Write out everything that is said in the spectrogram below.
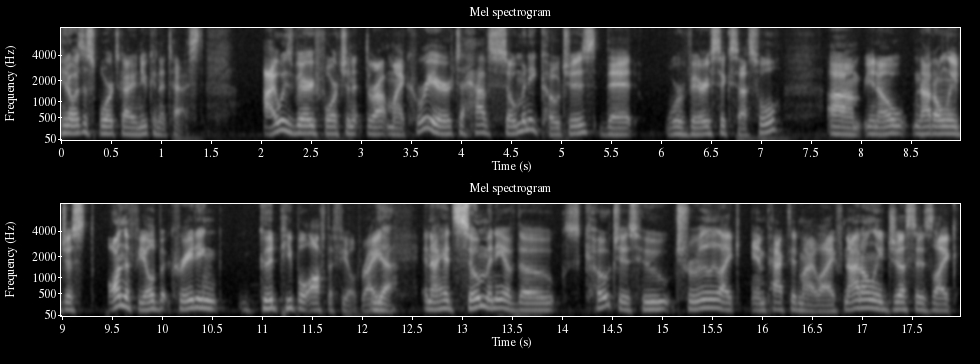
you know, as a sports guy, and you can attest, I was very fortunate throughout my career to have so many coaches that were very successful. Um, you know, not only just on the field, but creating good people off the field, right? Yeah. And I had so many of those coaches who truly like impacted my life, not only just as like,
